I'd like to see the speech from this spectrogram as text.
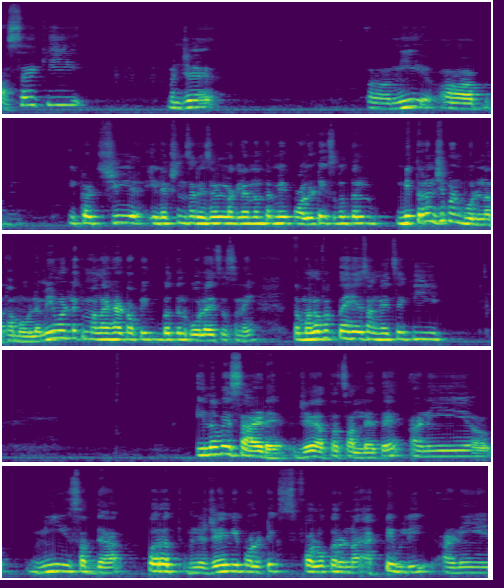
असं आहे की म्हणजे मी इकडची इलेक्शनचा रिझल्ट लागल्यानंतर मी पॉलिटिक्सबद्दल मित्रांशी पण बोलणं थांबवलं. मी म्हटलं की मला ह्या टॉपिकबद्दल बोलायचंच नाही. तर मला फक्त हे सांगायचं की इन अ वे सॅड आहे जे आता चाललंय ते. आणि मी सध्या परत म्हणजे जे मी पॉलिटिक्स फॉलो करणं ॲक्टिव्हली आणि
